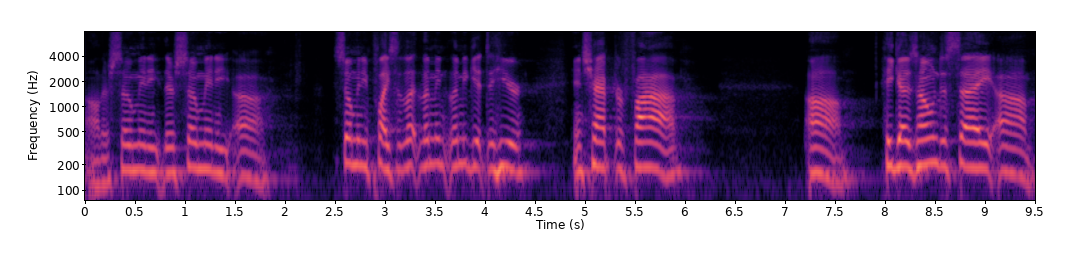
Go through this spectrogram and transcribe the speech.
Oh, there's so many, there's so many, uh, so many places. Let, let, me, let me get to here in chapter 5. Um, he goes on to say um,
